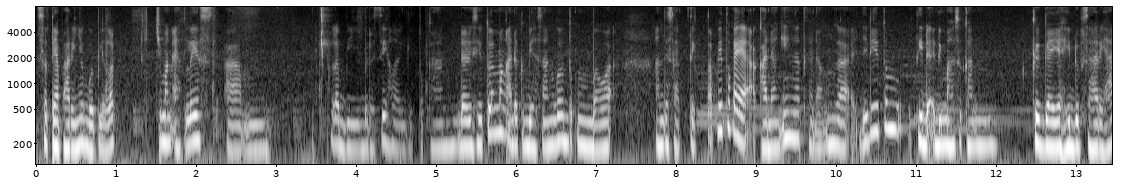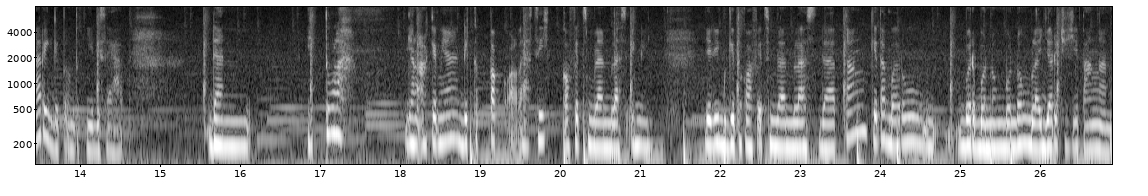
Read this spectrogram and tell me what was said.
Setiap harinya gue pilek. Cuman at least um, lebih bersih lah gitu kan. Dari situ emang ada kebiasaan gue untuk membawa antiseptik. Tapi itu kayak kadang ingat kadang enggak jadi itu tidak dimasukkan ke gaya hidup sehari-hari gitu untuk jadi sehat. Dan itulah yang akhirnya diketok oleh si COVID-19 ini jadi begitu COVID-19 datang kita baru berbondong-bondong belajar cuci tangan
